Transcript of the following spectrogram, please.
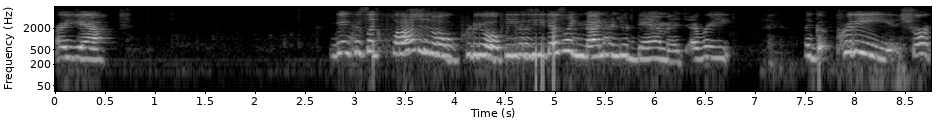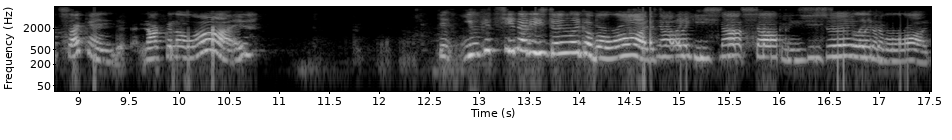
Alright, yeah. Again, because, like, Flash is pretty OP because he does, like, 900 damage every, like, pretty short second, not gonna lie. You can see that he's doing, like, a barrage. It's not like he's not stopping, he's just doing, like, a barrage.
